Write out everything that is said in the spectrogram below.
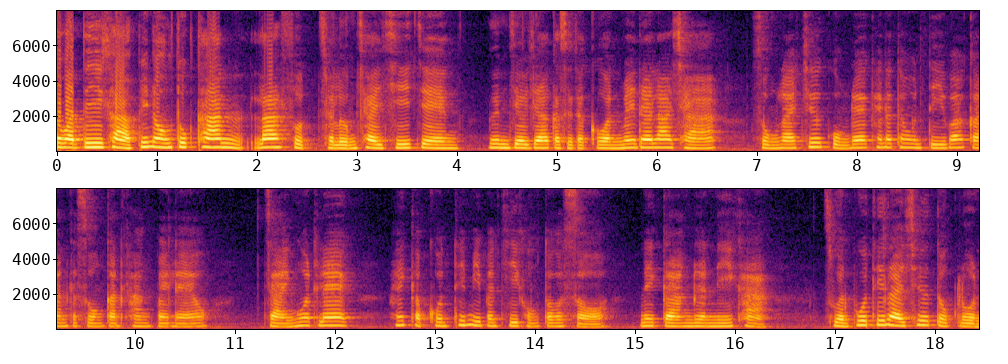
สวัสดีค่ะ พี่น้องทุกท่าน ล่าสุดเฉลิมชัยชี้แจง เงินเยียวยาเกษตรกรไม่ได้ล่าช้า ส่งรายชื่อกลุ่มแรกให้รัฐมนตรีว่าการกระทรวงการคลังไปแล้ว จ่ายงวดแรกให้กับคนที่มีบัญชีของตกสในกลางเดือนนี้ค่ะ ส่วนผู้ที่รายชื่อตกหล่น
